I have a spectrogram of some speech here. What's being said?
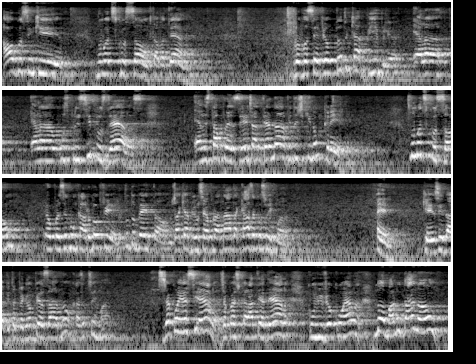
algo assim que numa discussão que estava tendo, para você ver o tanto que a Bíblia, ela, ela, os princípios delas, ela está presente até na vida de quem não crê. Numa discussão, eu pensei com o cara, meu filho, tudo bem então, já que a Bíblia não serve para nada, casa com sua irmã. Aí ele, que isso e Davi tá pegando pesado. Não, casa com sua irmã. Você já conhece ela, já conhece o caráter dela, conviveu com ela. Não, mas não dá não.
